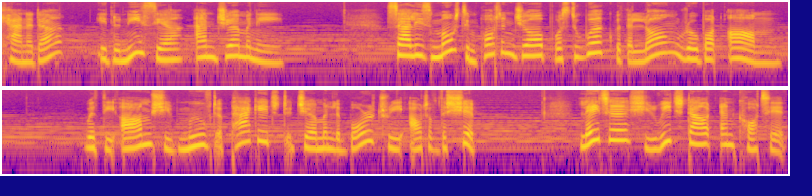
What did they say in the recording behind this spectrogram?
Canada, Indonesia, and Germany. Sally's most important job was to work with a long robot arm. With the arm, she moved a packaged German laboratory out of the ship. Later, she reached out and caught it.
